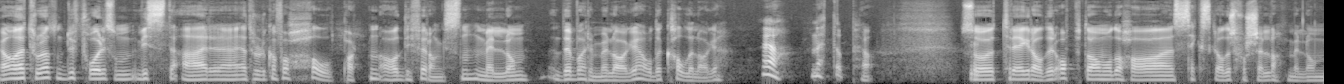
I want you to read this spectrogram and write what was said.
Ja, og jeg tror at du får liksom, hvis det er eh, Jeg tror du kan få halvparten av differansen mellom det varme laget og det kalde laget. Ja, nettopp. Så tre grader opp, da må du ha seks graders forskjell da, mellom,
